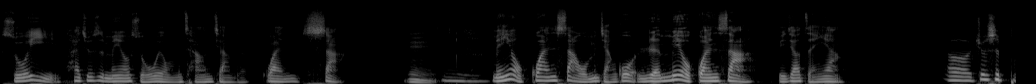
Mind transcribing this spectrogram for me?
所以它就是没有所谓我们常讲的官煞，嗯嗯没有官煞。我们讲过，人没有官煞比较怎样？呃就是不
